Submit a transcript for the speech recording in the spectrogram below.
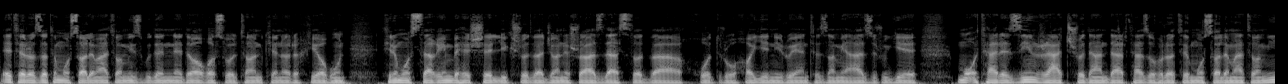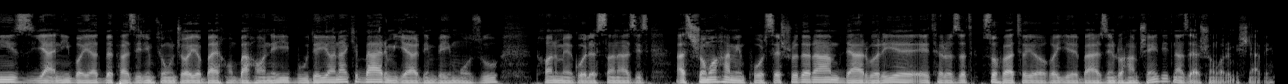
اعتراضات مسالمت آمیز بوده. ندا آقا سلطان کنار خیابون تیر مستقیم بهش شلیک شد و جانش رو از دست داد و خودروهای نیروی انتظامی از روی معترضین رد شدن در تظاهرات مسالمت آمیز یعنی باید بپذیریم که اونجا یا بهانه‌ای بوده یا نه که برمیگردیم به این موضوع. خانم گلستان عزیز از شما همین پرسش رو دارم. درباره اعتراضات صحبت های آقای برزین رو هم شنیدید نظر شما رو میشنویم.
